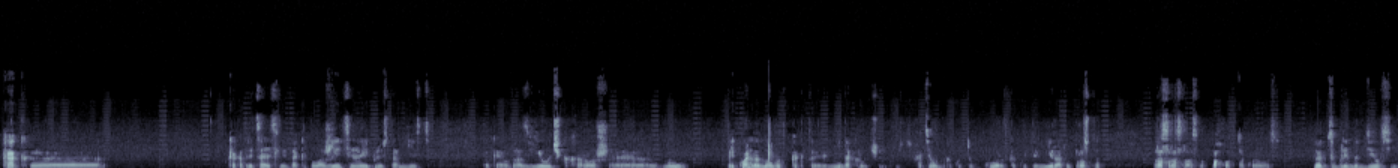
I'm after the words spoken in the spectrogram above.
как э, как отрицательный, так и положительный, плюс там есть такая вот развилочка хорошая. Ну, прикольно, но вот как-то не докручен. То есть хотелось бы какой-то город, какой-то мир, а тут просто раз-раз-раз, вот поход такой у вас. Ну это, блин, это DLC.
